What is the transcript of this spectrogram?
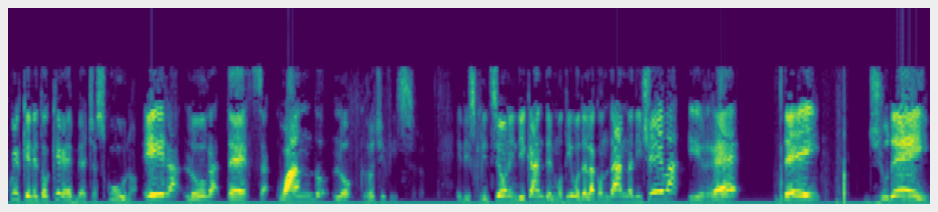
quel che ne toccherebbe a ciascuno. Era l'ora terza quando lo crocifissero. E l'iscrizione indicante il motivo della condanna diceva il re dei giudei.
